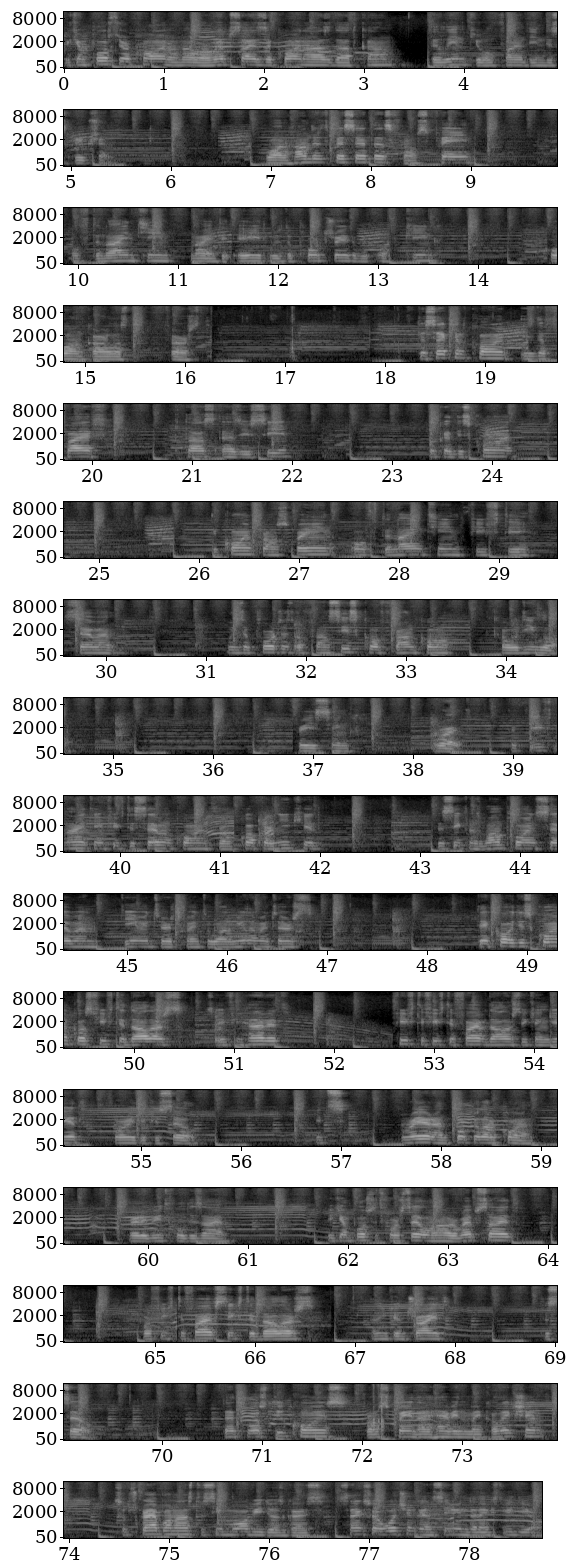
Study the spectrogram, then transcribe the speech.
you can post your coin on our website thecoinoz.com. The link you will find in description. 100 pesetas from Spain of the 1998 with the portrait of King Juan Carlos I. The second coin is the 5 pesetas as you see. Look at this coin. The coin from Spain of the 1950 7 with the portrait of Francisco Franco Caudillo facing right. The 1957 coin from copper nickel, the thickness 1.7, diameter 21 millimeters. The this coin costs $50, so if you have it, 50 $55 you can get for it if you sell. It's rare and popular coin very beautiful design. You can post it for sale on our website for 55 60 dollars and you can try it to sell. That was two coins from Spain I have in my collection. Subscribe on us to see more videos guys. Thanks for watching and see you in the next video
